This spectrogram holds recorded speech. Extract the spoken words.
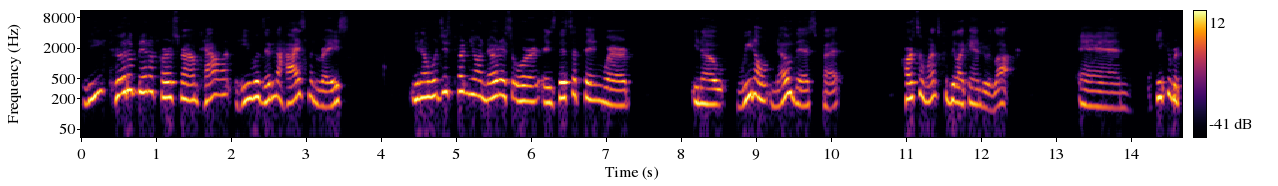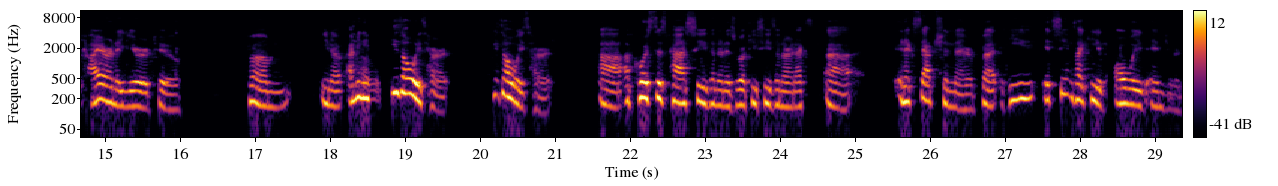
he could have been a first round talent. He was in the Heisman race. You know, we're just putting you on notice, or is this a thing where, you know, we don't know this, but Carson Wentz could be like Andrew Luck, and he could retire in a year or two from, you know, I mean, he, he's always hurt. He's always hurt. Uh, of course, this past season and his rookie season are an ex, uh, an exception there, but he it seems like he is always injured.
